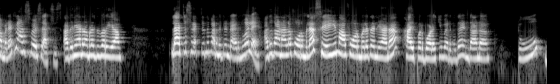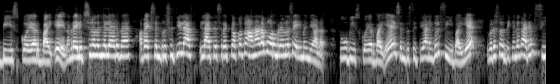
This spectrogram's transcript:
നമ്മുടെ ട്രാൻസ്വേഴ്സ് ആക്സിസ്. അതിനെയാണ് നമ്മൾ എന്ത് പറയുക? ലാറ്റസ് റെക്റ്റ് എന്ന് പറഞ്ഞിട്ടുണ്ടായിരുന്നു അല്ലേ? അത് കാണാനുള്ള ഫോർമുല സെയിം ആ ഫോർമുല തന്നെയാണ് ഹൈപ്പർബോളയ്ക്കും വരുന്നത്. എന്താണ്? Two B square by A നമ്മുടെ എലിപ്സിന് തന്നെയല്ലായിരുന്നേ? അപ്പോൾ എക്സെൻട്രിസിറ്റി ലാറ്റസ് റെക്റ്റ് ഒക്കെ കാണാനുള്ള ഫോർമുലകൾ സെയിം തന്നെയാണ്. Two B square by A eccentricity ആണെങ്കിൽ സി ബൈ എ ഇവിടെ ശ്രദ്ധിക്കേണ്ട കാര്യം സി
